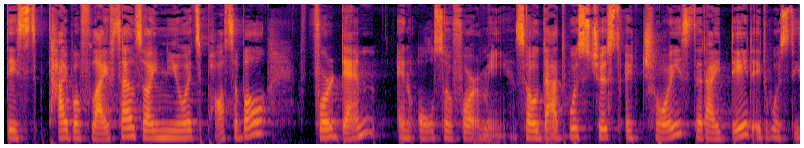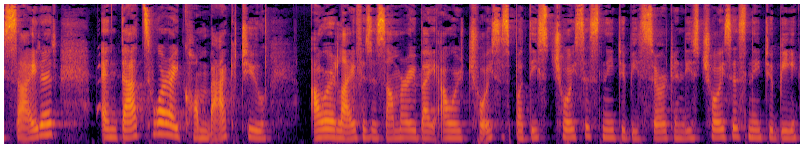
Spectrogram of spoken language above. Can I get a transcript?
this type of lifestyle, so I knew it's possible for them and also for me. So that was just a choice that I did. It was decided, and that's where I come back to our life is a summary by our choices, but these choices need to be certain. These choices need to be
